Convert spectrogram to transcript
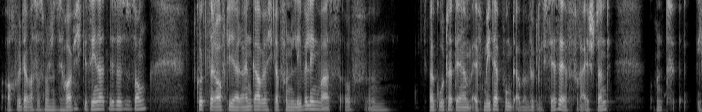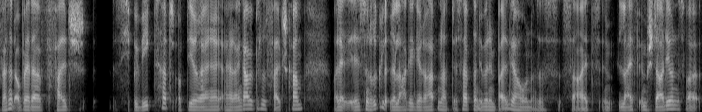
auch wieder was, was man schon sehr häufig gesehen hat in dieser Saison. Kurz darauf die Reingabe, ich glaube von Leveling war es, auf ähm, Gotha, der am Elfmeterpunkt aber wirklich sehr, sehr frei stand. Und ich weiß nicht, ob er da falsch sich bewegt hat, ob die Hereingabe ein bisschen falsch kam, weil er, ist so in Rücklage geraten, hat deshalb dann über den Ball gehauen. Also es sah jetzt live im Stadion, es war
